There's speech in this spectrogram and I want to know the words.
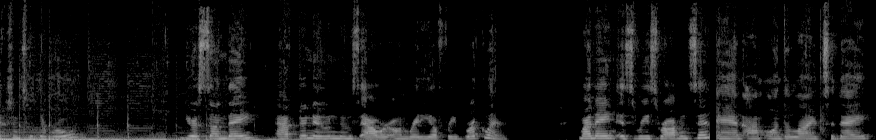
Objection to the Rule, your Sunday afternoon news hour on Radio Free Brooklyn. My name is Reese Robinson, and I'm on the line today,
